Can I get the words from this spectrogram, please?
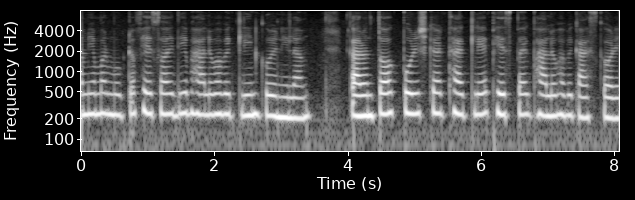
আমি আমার মুখটা ফেস ওয়াশ দিয়ে ভালোভাবে ক্লিন করে নিলাম। কারণ ত্বক পরিষ্কার থাকলে ফেস প্যাক ভালোভাবে কাজ করে।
